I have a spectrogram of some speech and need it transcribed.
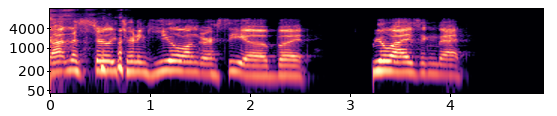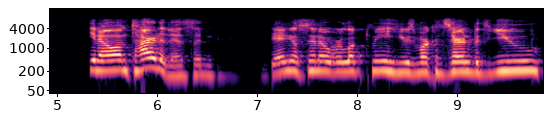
not necessarily turning heel on Garcia, but realizing that you know I'm tired of this and Danielson overlooked me. He was more concerned with you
